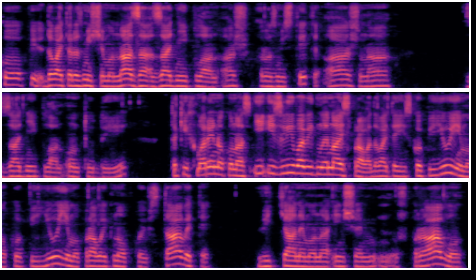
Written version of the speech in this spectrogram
копі... давайте розміщимо на задній план. Аж розмістити аж на задній план. Он туди. Таких хмаринок у нас і, і зліва від млина, і справа. Давайте її скопіюємо, копіюємо, правою кнопкою вставити. Відтягнемо на інше вправо.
